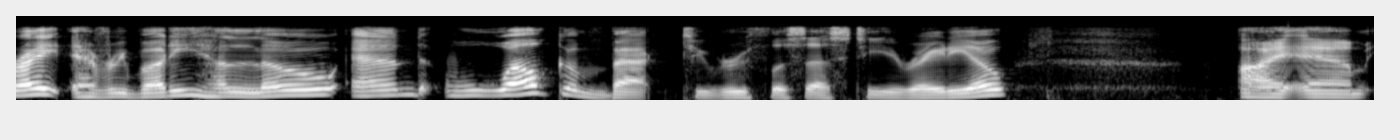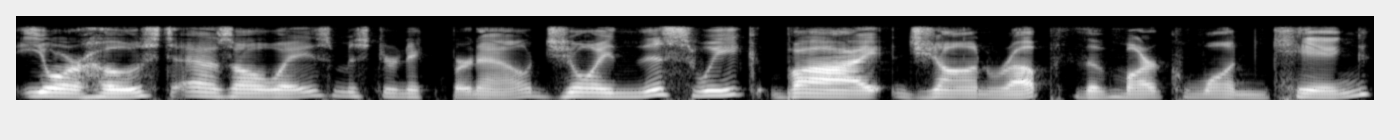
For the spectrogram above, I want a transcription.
right, everybody. Hello and welcome back to Ruthless ST Radio. I am your host, as always, Mr. Nick Burnow, joined this week by John Rupp, the Mark One King.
